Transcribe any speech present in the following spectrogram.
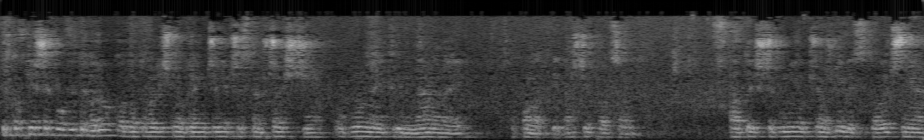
Tylko w pierwszej połowie tego roku odnotowaliśmy ograniczenie przestępczości ogólnej kryminalnej o ponad 15%, a tej szczególnie obciążliwej społecznie,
